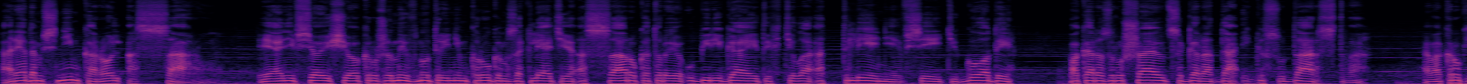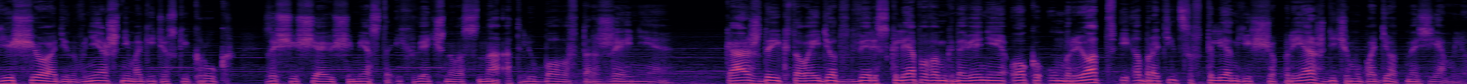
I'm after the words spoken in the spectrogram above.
а рядом с ним король Ассару. И они все еще окружены внутренним кругом заклятия Ассару, которое уберегает их тела от тления все эти годы, пока разрушаются города и государства. А вокруг еще один внешний магический круг, защищающий место их вечного сна от любого вторжения. Каждый, кто войдет в дверь склепа во мгновение ока умрет и обратится в тлен еще прежде, чем упадет на землю.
